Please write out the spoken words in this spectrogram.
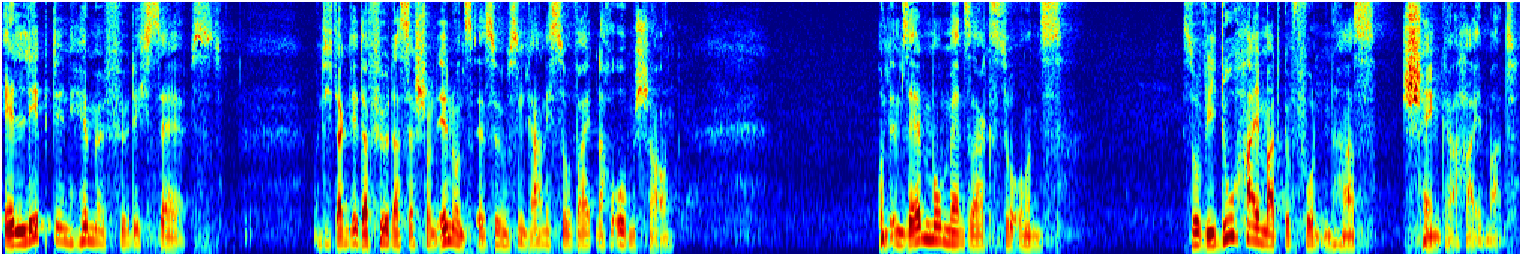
erleb den Himmel für dich selbst. Und ich danke dir dafür, dass er schon in uns ist. Wir müssen gar nicht so weit nach oben schauen. Und im selben Moment sagst du uns, so wie du Heimat gefunden hast, schenke Heimat.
